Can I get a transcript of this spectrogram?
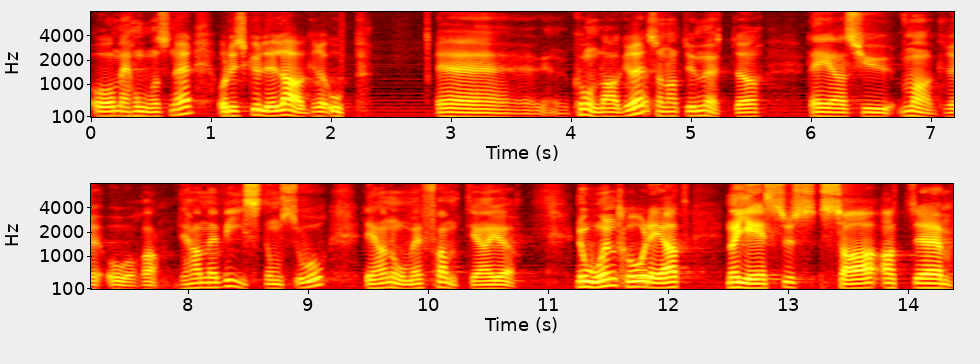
år med hungersnød, og du skulle lagre opp eh, kornlageret, sånn at du møter de sju magre åra. Det har med visdomsord det har noe med framtida å gjøre. Noen tror det at når Jesus sa at eh,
